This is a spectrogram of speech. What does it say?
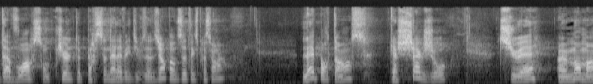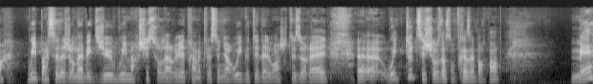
d'avoir son culte personnel avec Dieu. Vous avez déjà entendu cette expression-là? L'importance qu'à chaque jour, tu aies un moment, oui, passer la journée avec Dieu, oui, marcher sur la rue, être avec le Seigneur, oui, écouter la louange sur tes oreilles, euh, oui, toutes ces choses-là sont très importantes, mais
